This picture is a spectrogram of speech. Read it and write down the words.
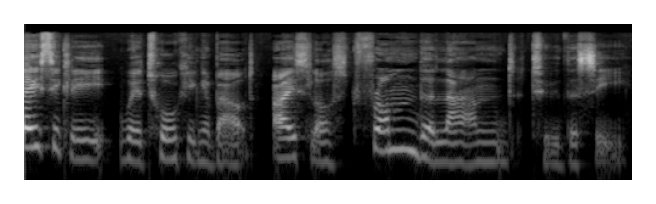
Basically, we're talking about ice lost from the land to the sea.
